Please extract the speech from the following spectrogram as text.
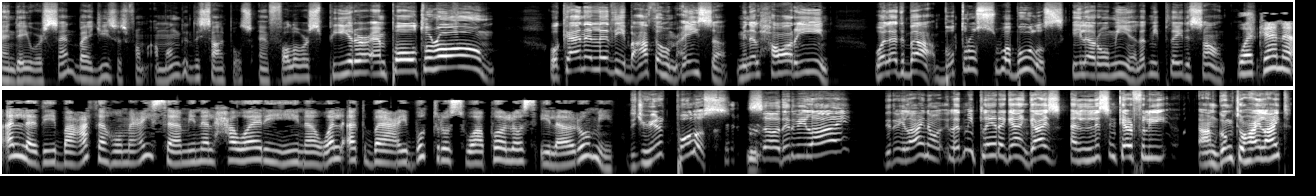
And they were sent by Jesus from among the disciples and followers Peter and Paul to Rome. وكان الذي بعثهم عيسى من الحواريين والأتباع بطرس وبولس إلى رومية. Let me play the sound. وكان الذي بعثهم عيسى من الحواريين والأتباع بطرس وبولس إلى روميت Did you hear it? Paulus. So did we lie? Did we lie? No. Let me play it again, guys, and listen carefully. I'm going to highlight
